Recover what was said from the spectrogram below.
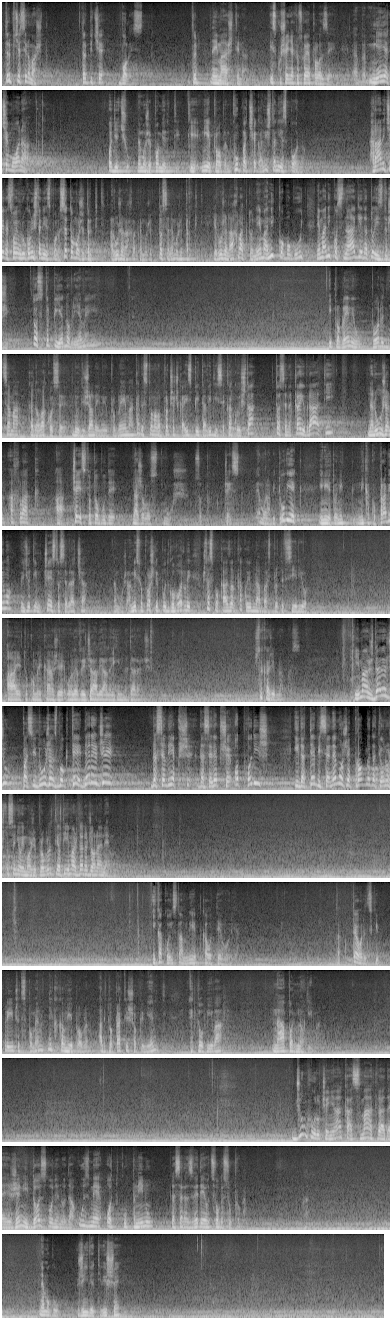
Trpit će siromaštvo, trpit će bolest, trp, neimaština, iskušenja kroz koje prolaze. Mijenjat će mu ona odjeću, ne može pomjeriti, ti nije problem. Kupat će ga, ništa nije sporno. Hranit će ga svojom rukom, ništa nije sporno. Sve to može trpiti, a ružan ahlak ne može. To se ne može trpiti. Jer ružan ahlak to nema niko moguć, nema niko snage da to izdrži. To se trpi jedno vrijeme i i problemi u porodicama, kada ovako se ljudi žale imaju problema, kada se to malo pročačka ispita, vidi se kako i šta, to se na kraju vrati na ružan ahlak, a često to bude, nažalost, muž, suprug, često. Ne mora biti uvijek i nije to nikako pravilo, međutim, često se vraća na muža. A mi smo prošli put govorili, šta smo kazali, kako je Ibn Abbas protiv Sirio ajetu kome kaže, ole riđali alejhin na. Šta kaže Ibn Abbas? Imaš deređu, pa si dužan zbog te deređe da se ljepše, da se ljepše ophodiš i da tebi se ne može progledati ono što se njoj može progledati, jer ti imaš deređu, ona je nema. I kako je islam lijep kao teorija. Tako, teoretski pričati, spomenuti, nikakav nije problem. Ali to praktično primijeniti, e to biva napor mnogima. Džumhur učenjaka smatra da je ženi dozvoljeno da uzme otkupninu da se razvede od svoga supruga. Ne mogu živjeti više.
